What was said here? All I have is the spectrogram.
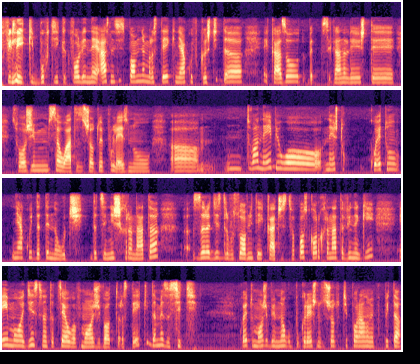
филийки, бухти и какво ли не. Аз не си спомням, растейки някой вкъщи да е казал, бе, сега нали ще сложим салата, защото е полезно. това не е било нещо, което някой да те научи да цениш храната заради здравословните и качества. По-скоро храната винаги е имала единствената цел в моя живот, растейки, да ме засити. Което може би е много погрешно, защото ти по-рано ме попита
